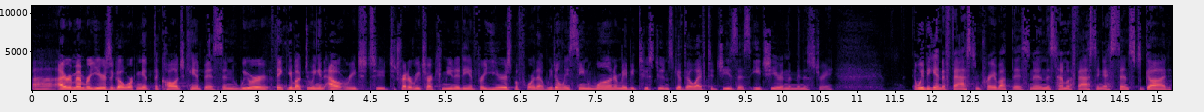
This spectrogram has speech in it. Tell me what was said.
Uh, I remember years ago working at the college campus, and we were thinking about doing an outreach to, to try to reach our community. And for years before that, we'd only seen one or maybe two students give their life to Jesus each year in the ministry. And we began to fast and pray about this. And in this time of fasting, I sensed God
